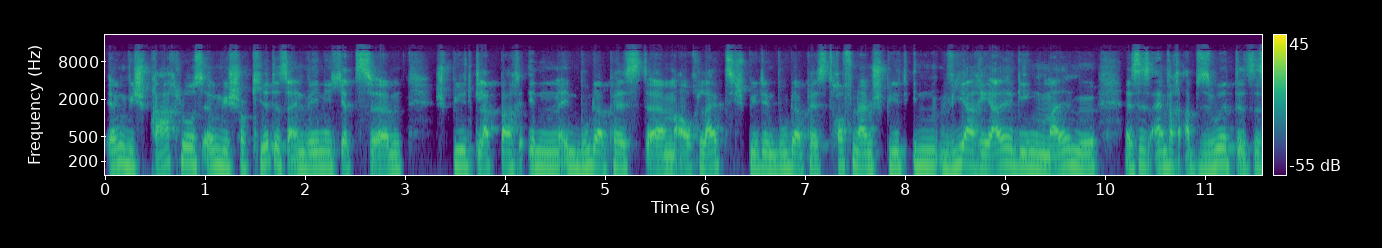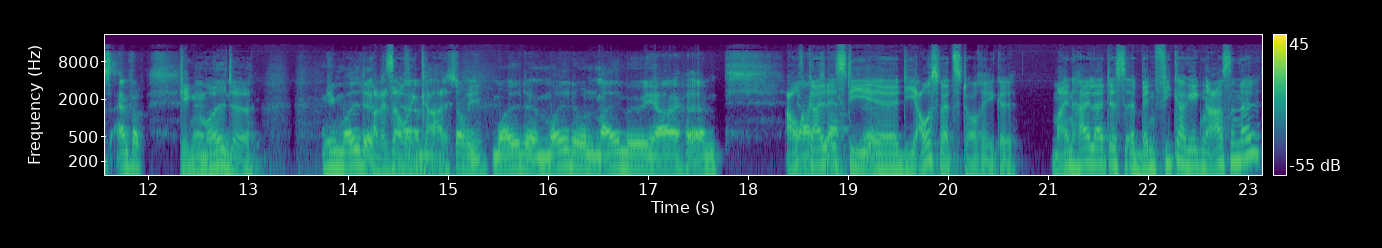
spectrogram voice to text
irgendwie sprachlos, irgendwie schockiert es ein wenig. Jetzt ähm, spielt Gladbach in, in Budapest, ähm, auch Leipzig spielt in Budapest, Hoffenheim spielt in Villarreal gegen Malmö. Es ist einfach absurd. Es ist einfach. Gegen ähm, Molde. Gegen Molde. Aber ist auch ähm, egal. Sorry, Molde, Molde und Malmö, ja. Ähm, auch ja, geil klar, ist die, ja. äh, die Auswärtstorregel. Mein Highlight ist äh, Benfica gegen Arsenal.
